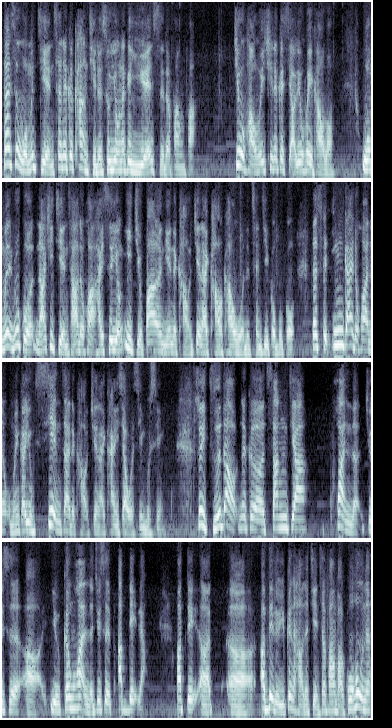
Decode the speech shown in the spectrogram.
但是我们检测那个抗体的时候，用那个原始的方法，就跑回去那个小六会考咯。我们如果拿去检查的话，还是用一九八二年的考卷来考考我的成绩够不够？但是应该的话呢，我们应该用现在的考卷来看一下我行不行。所以直到那个商家换了，就是啊有更换了，就是 update 了，update 啊呃 update 有更好的检测方法过后呢，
